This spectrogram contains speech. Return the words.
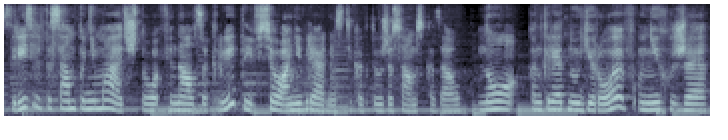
зритель-то сам понимает, что финал закрытый, все, они в реальности, как ты уже сам сказал. Но конкретно у героев у них уже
